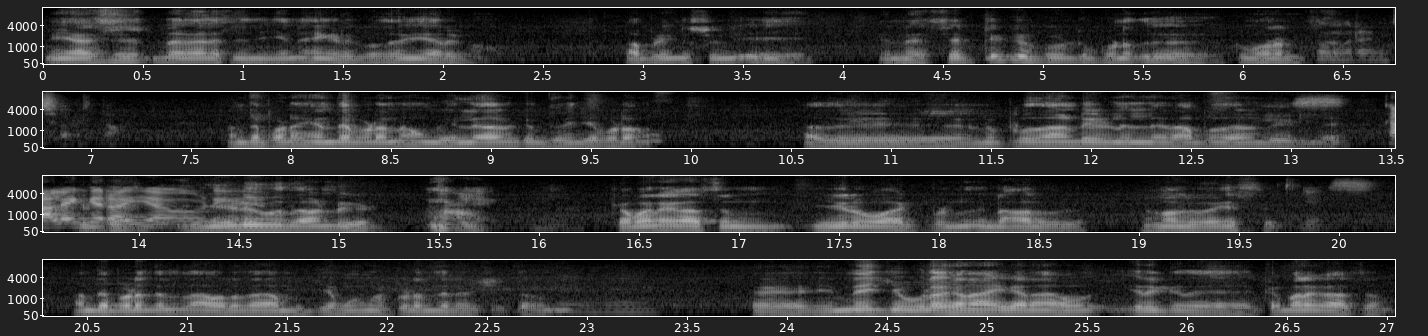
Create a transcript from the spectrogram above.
நீங்கள் அசிஸ்டண்ட்டாக வேலை செஞ்சீங்கன்னா எங்களுக்கு உதவியாக இருக்கும். அப்படின்னு சொல்லி என்னை செட்டுக்கு கூப்பிட்டு போனது குமரன் சார். அந்த படம் எந்த படம்னா உங்கள் எல்லாருக்கும் தெரிஞ்ச படம். அது முப்பது ஆண்டுகள் இல்லை நாற்பது ஆண்டுகள் இல்லை. எழுபது ஆண்டுகள். கமலஹாசன் ஹீரோவாக ஆக்ட் பண்ணது நாலு நாலு வயசு. அந்த படத்தில் தான் அவர் தான் முக்கியமான குழந்தை நட்சத்திரம். இன்னைக்கு உலக நாயகனாக இருக்கிற கமலஹாசன்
